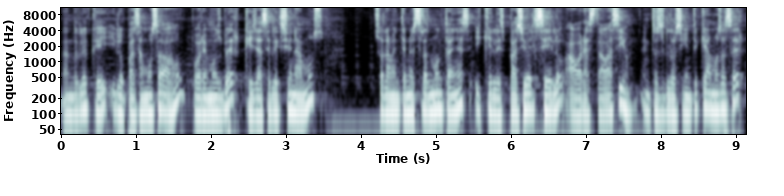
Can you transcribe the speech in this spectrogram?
dándole OK y lo pasamos abajo, podremos ver que ya seleccionamos solamente nuestras montañas y que el espacio del cielo ahora está vacío. Entonces lo siguiente que vamos a hacer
